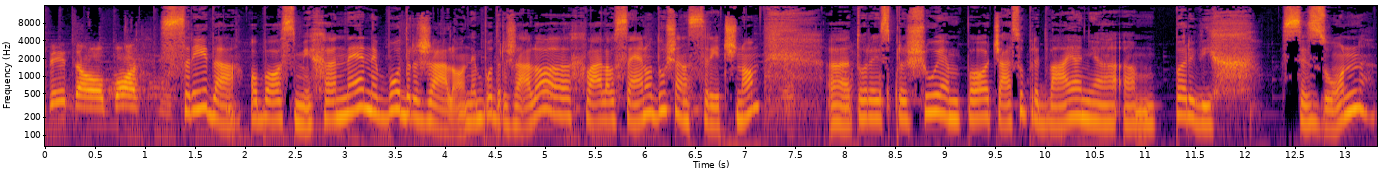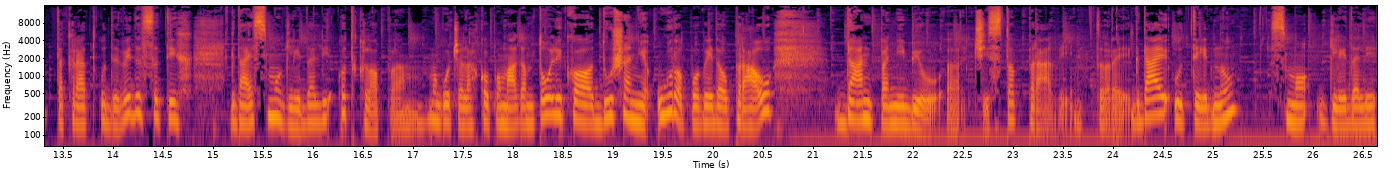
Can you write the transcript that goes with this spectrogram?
Sreda ob osmih. Sreda ob osmih. Ne, ne bo držalo, ne bo držalo. Hvala vseeno, dušan srečno. Uh, torej, sprašujem po času predvajanja um, prvih sezon, takrat v 90-ih, kdaj smo gledali odklop. Mogoče lahko pomagam toliko, dušan je uro povedal prav, dan pa ni bil uh, čisto pravi. Torej, kdaj v tednu smo gledali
